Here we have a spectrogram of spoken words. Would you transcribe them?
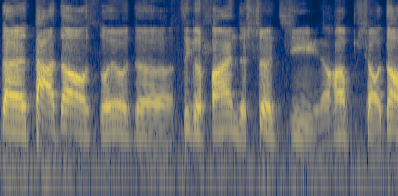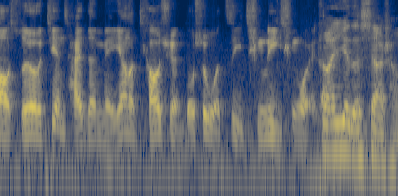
呃，大到所有的这个方案的设计，然后小到所有建材的每样的挑选，都是我自己亲力亲为的。专业的下场，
